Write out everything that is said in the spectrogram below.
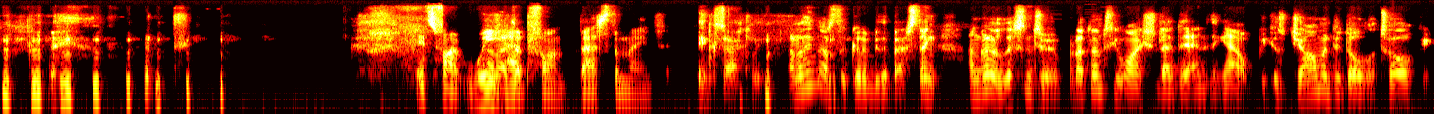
It's fine. We And had fun. That's the main thing. Exactly. And I think that's going to be the best thing. I'm going to listen to it, but I don't see why I should edit anything out because Jarman did all the talking.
